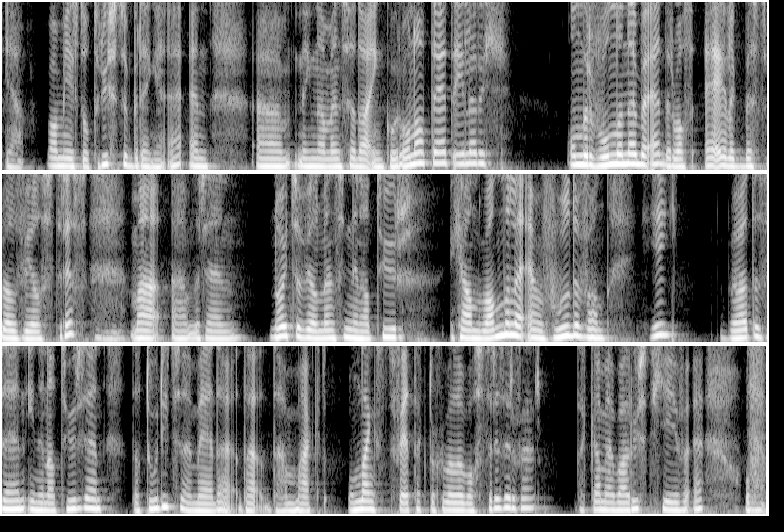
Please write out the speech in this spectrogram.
Ja. Wat meer tot rust te brengen. Hè. En ehm, ik denk dat mensen dat in coronatijd heel erg ondervonden hebben. Hè. Er was eigenlijk best wel veel stress, maar ehm, er zijn nooit zoveel mensen in de natuur gaan wandelen en voelden van hey, buiten zijn, in de natuur zijn, dat doet iets met mij. Dat, dat, dat maakt, ondanks het feit dat ik toch wel wat stress ervaar, dat kan mij wat rust geven. Hè. Of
